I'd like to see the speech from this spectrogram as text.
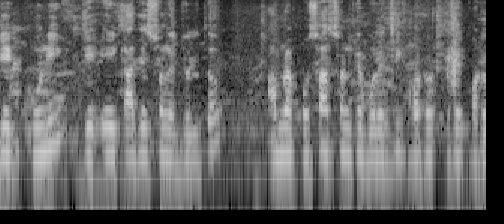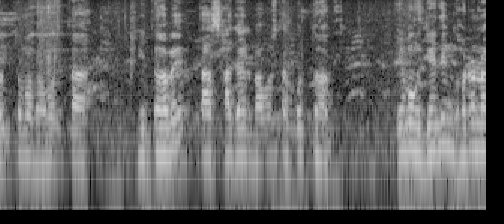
যে খুনি, যে এই কাজের সঙ্গে জড়িত, আমরা প্রশাসনকে বলেছি কঠোর থেকে কঠোরতম ব্যবস্থা নিতে হবে, তার সাজার ব্যবস্থা করতে হবে। এবং যেদিন ঘটনা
